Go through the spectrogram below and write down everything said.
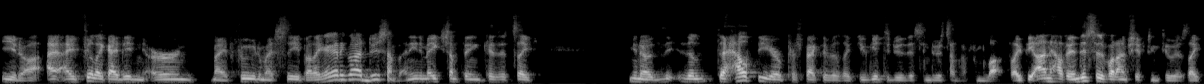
you know, I, I feel like I didn't earn my food and my sleep. I like I got to go out and do something. I need to make something because it's like, you know, the, the the healthier perspective is like you get to do this and do something from love. Like the unhealthy, and this is what I'm shifting to is like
